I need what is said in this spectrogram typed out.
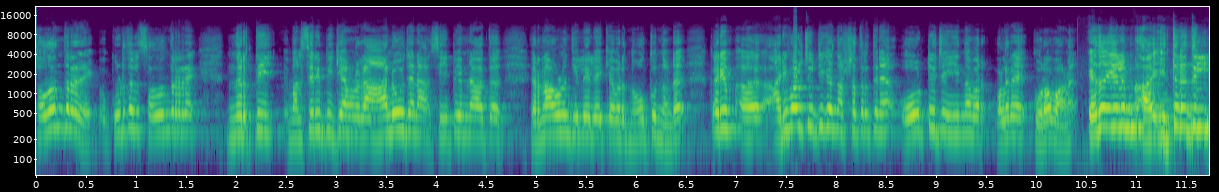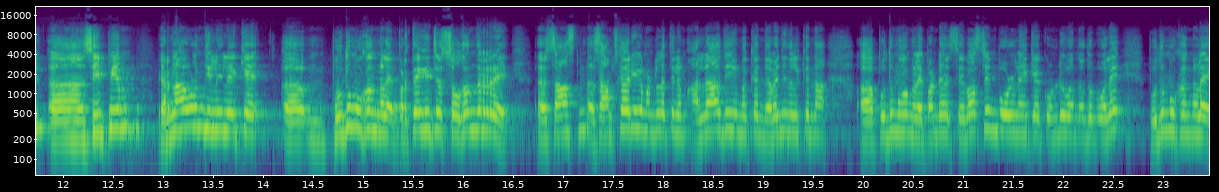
സ്വതന്ത്രരെ കൂടുതൽ സ്വതന്ത്രരെ നിർത്തി മത്സരിപ്പിക്കാനുള്ള ഒരു ആലോചന സി പി എമ്മിനകത്ത് എറണാകുളം ജില്ലയിലേക്ക് അവർ നോക്കുന്നുണ്ട്. കാര്യം അരിവാൾ ചുറ്റിക നക്ഷത്രത്തിന് വോട്ട് ചെയ്യുന്നവർ വളരെ കുറവാണ്. ഏതായാലും ഇത്തരത്തിൽ സി പി എം എറണാകുളം ജില്ലയിലേക്ക് പുതുമുഖങ്ങളെ പ്രത്യേകിച്ച് സ്വതന്ത്രരെ സാംസ്കാരിക മണ്ഡലത്തിലും അല്ലാതെയുമൊക്കെ നിറഞ്ഞു നിൽക്കുന്ന പുതുമുഖങ്ങളെ പണ്ട് സെബാസ്റ്റ്യൻ പോളിനെയൊക്കെ കൊണ്ടുവന്നതുപോലെ പുതുമുഖങ്ങളെ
